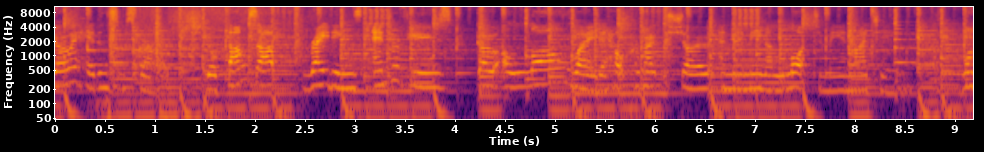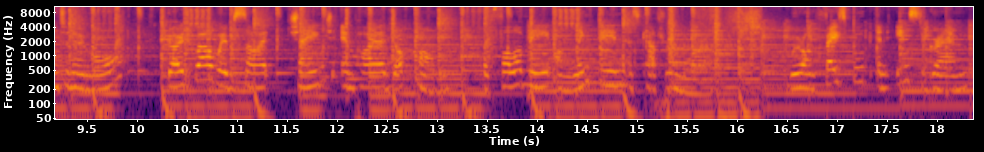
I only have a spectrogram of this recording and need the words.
go ahead and subscribe. Your thumbs up, ratings, and reviews go a long way to help promote the show and they mean a lot to me and my team. Want to know more? Go to our website, changeempire.com, or follow me on LinkedIn as Catherine Mora. We're on Facebook and Instagram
